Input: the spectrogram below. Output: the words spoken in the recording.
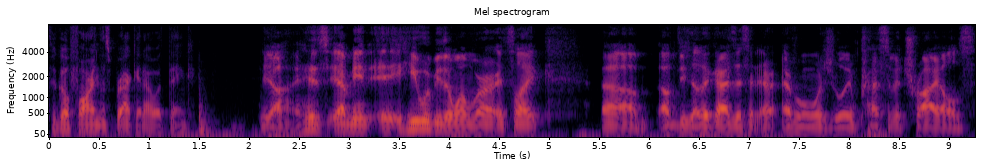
to go far in this bracket, I would think. Yeah, and his I mean he would be the one where it's like um, of these other guys. I said everyone was really impressive at trials.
